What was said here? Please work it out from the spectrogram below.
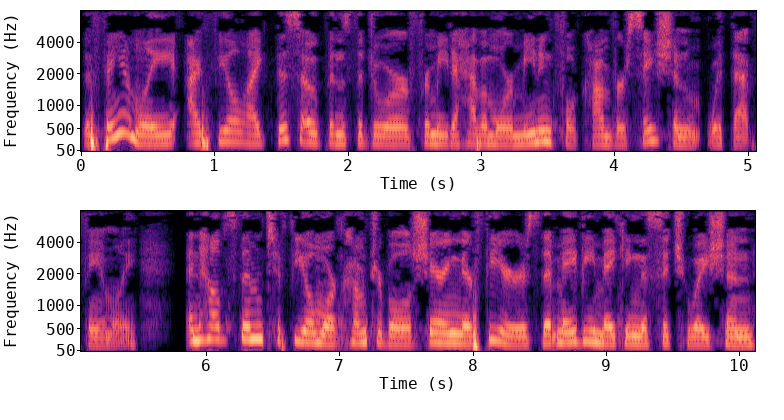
the family, I feel like this opens the door for me to have a more meaningful conversation with that family and helps them to feel more comfortable sharing their fears that may be making the situation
